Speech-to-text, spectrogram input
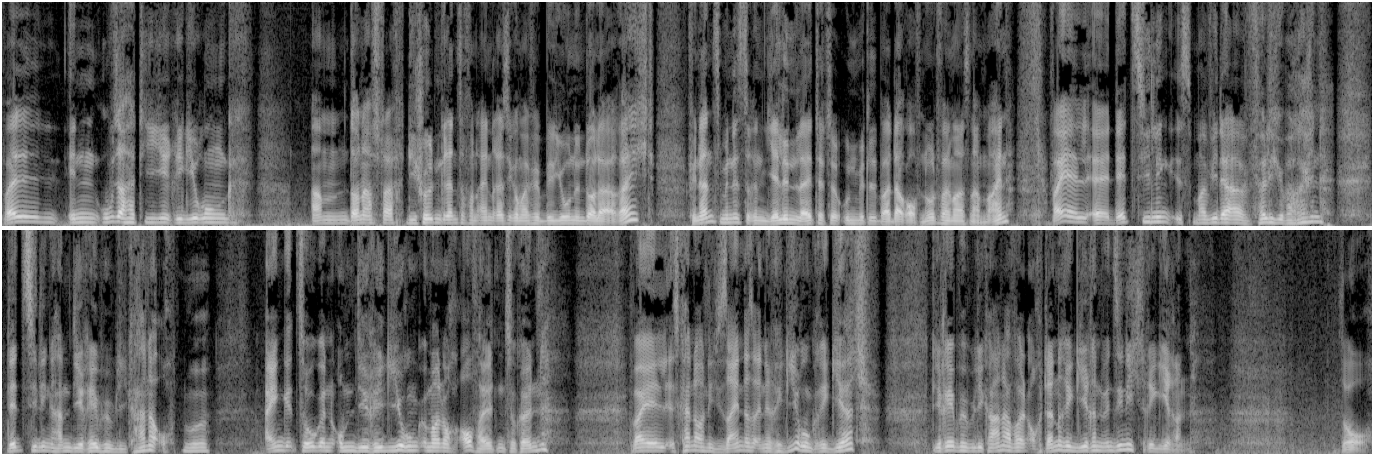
weil in USA hat die Regierung am Donnerstag die Schuldengrenze von 31,4 Billionen Dollar erreicht. Finanzministerin Yellen leitete unmittelbar darauf Notfallmaßnahmen ein, weil äh, Debt Ceiling ist mal wieder völlig überraschend. Debt Ceiling haben die Republikaner auch nur eingezogen, um die Regierung immer noch aufhalten zu können. Weil es kann doch nicht sein, dass eine Regierung regiert. Die Republikaner wollen auch dann regieren, wenn sie nicht regieren. So.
